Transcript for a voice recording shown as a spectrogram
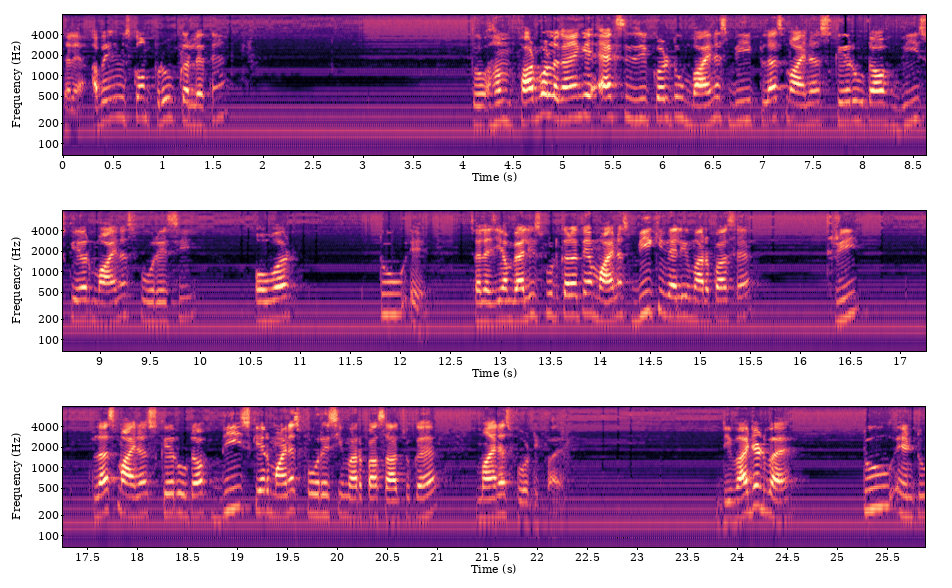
चले, अब इसको हम प्रूव कर लेते हैं। तो हम फार्मूला लगाएँगे, x is equal to minus B plus minus square root of B square minus four A C over two A चले जी, हम वैल्यूज़ पुट कर लेते हैं। माइनस बी की वैल्यू हमारे पास है three plus minus square root of B square minus four A C हमारे पास आ चुका है, minus forty five. Divided by two into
